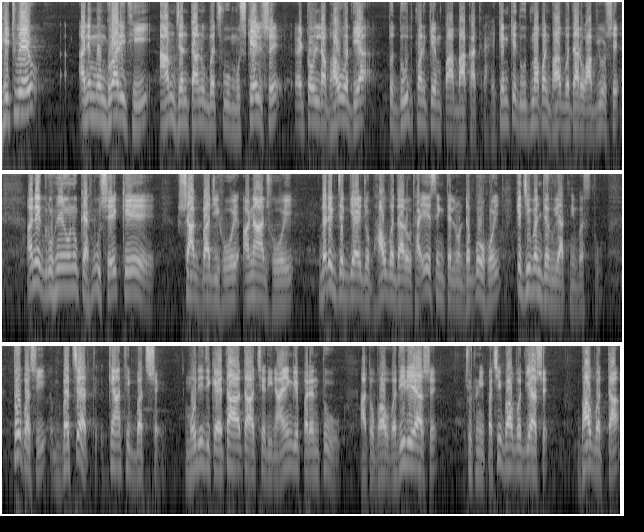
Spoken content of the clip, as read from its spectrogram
હીટવેવ અને મોંઘવારીથી આમ જનતાનું બચવું મુશ્કેલ છે. ટોલના ભાવ વધ્યા તો દૂધ પણ કેમ બાકાત રહે? કેમ કે દૂધમાં પણ ભાવ વધારો આવ્યો છે. અને ગૃહિણીઓનું કહેવું છે કે શાકભાજી હોય, અનાજ હોય, દરેક જગ્યાએ જો ભાવ વધારો થાય, એ સિંગતેલનો ડબ્બો હોય કે જીવન જરૂરિયાતની વસ્તુ. તો પછી બચત ક્યાંથી બચશે? મોદીજી કહેતા હતા અચ્છે દિન આએંગે પરંતુ આ તો ભાવ વધી રહ્યા છે. ચૂંટણી પછી ભાવ વધ્યા છે. ભાવ વધતા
